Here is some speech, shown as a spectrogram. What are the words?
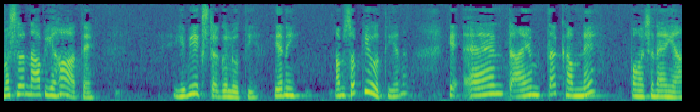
مثلاً آپ یہاں آتے ہیں، یہ بھی ایک اسٹرگل ہوتی ہے۔ یا نہیں، ہم سب کی ہوتی ہے نا کہ اینڈ ٹائم تک ہم نے پہنچنا ہے یہاں۔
